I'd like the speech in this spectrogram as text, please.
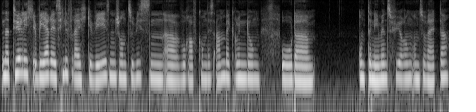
Natürlich wäre es hilfreich gewesen, schon zu wissen, äh, worauf kommt es an bei Gründung oder Unternehmensführung und so weiter.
